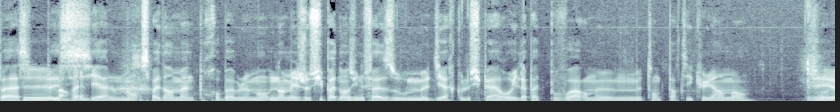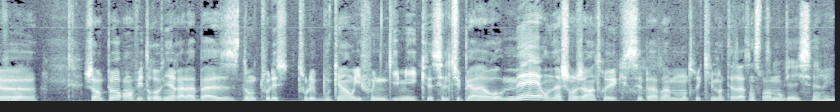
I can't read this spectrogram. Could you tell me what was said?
Pas Euh, spécialement. Spider-Man, probablement. Non, mais je suis pas dans une phase où me dire que le super-héros il a pas de pouvoir me, me tente particulièrement. J'ai euh, j'ai un peu envie de revenir à la base. Donc, tous les, tous les bouquins où il faut une gimmick, c'est le super-héros, mais on a changé un truc. C'est pas vraiment mon truc qui m'intéresse en ce C'est une moment. vieille série.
